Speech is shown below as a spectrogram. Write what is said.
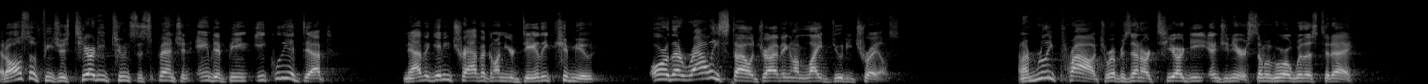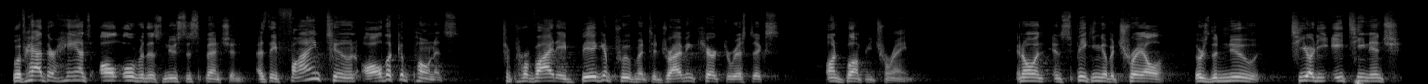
It also features TRD tuned suspension aimed at being equally adept navigating traffic on your daily commute or that rally style driving on light duty trails. And I'm really proud to represent our TRD engineers, some of who are with us today, who have had their hands all over this new suspension as they fine tune all the components to provide a big improvement to driving characteristics on bumpy terrain. You know, and, and speaking of a trail, there's the new TRD 18 inch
